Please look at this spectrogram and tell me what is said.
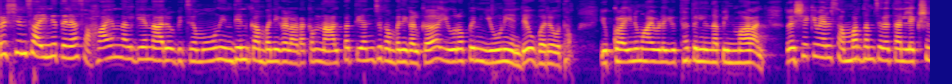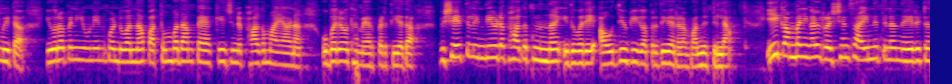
റഷ്യൻ സൈന്യത്തിന് സഹായം നൽകിയെന്നാരോപിച്ച് മൂന്ന് ഇന്ത്യൻ കമ്പനികൾ അടക്കം നാൽപ്പത്തിയഞ്ച് കമ്പനികൾക്ക് യൂറോപ്യൻ യൂണിയന്റെ ഉപരോധം. യുക്രൈനുമായുള്ള യുദ്ധത്തിൽ നിന്ന് പിന്മാറാൻ റഷ്യയ്ക്ക് മേൽ സമ്മർദ്ദം ചെലുത്താൻ ലക്ഷ്യമിട്ട് യൂറോപ്യൻ യൂണിയൻ കൊണ്ടുവന്ന പത്തൊമ്പതാം പാക്കേജിന്റെ ഭാഗമായാണ് ഉപരോധം ഏർപ്പെടുത്തിയത്. വിഷയത്തിൽ ഇന്ത്യയുടെ ഭാഗത്തു നിന്ന് ഇതുവരെ ഔദ്യോഗിക പ്രതികരണം വന്നിട്ടില്ല. ഈ കമ്പനികൾ റഷ്യൻ സൈന്യത്തിന് നേരിട്ട്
